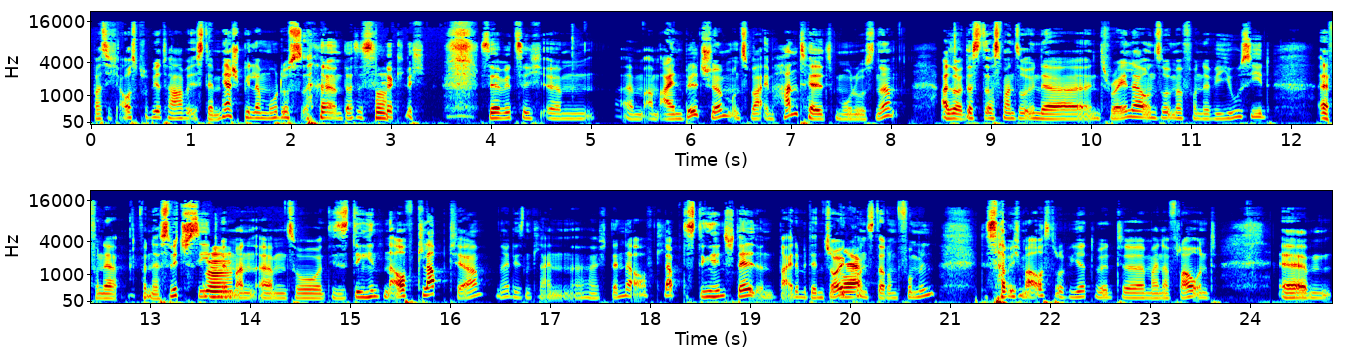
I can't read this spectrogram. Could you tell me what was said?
was ich ausprobiert habe, ist der Mehrspieler-Modus. das ist hm. wirklich sehr witzig. Ähm, ähm, am einen Bildschirm und zwar im Handheld-Modus, ne? Also das, was man so in der in Trailer und so immer von der Wii U sieht, äh, von der von der Switch sieht, mhm. wenn man ähm, so dieses Ding hinten aufklappt, ja, ne, diesen kleinen äh, Ständer aufklappt, das Ding hinstellt und beide mit den Joy-Cons ja. darum fummeln. Das habe ich mal ausprobiert mit äh, meiner Frau und ähm,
